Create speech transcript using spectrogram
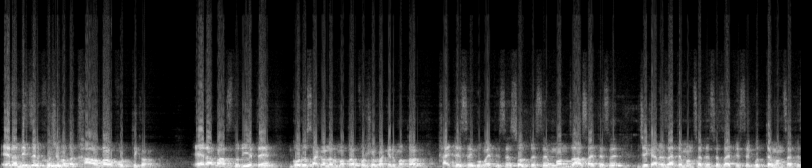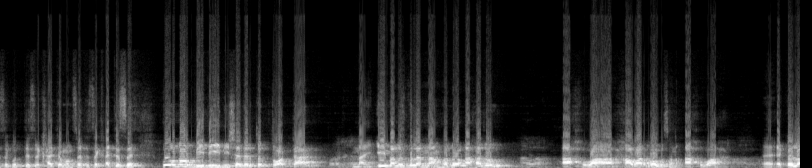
এরা নিজের খুশি মতো খাওয়া দাওয়া ফুর্তি করে। এরা বাস দুনিয়াতে গরু, ছাগলের মতো, পশু পাখির মতো খাইতেছে, ঘুমাইতেছে, চলতেছে, মন যা চাইতেছে, যেখানে যাইতে মন চাইতেছে, যাইতেছে, ঘুরতে মন চাইতেছে, ঘুরতেছে, খাইতে মন চাইতেছে, খাইতেছে, কোন বিধি নিষেধের তোয়াক্কা নাই। এই মানুষগুলোর নাম হলো আহালুল আহওয়া হাওয়ার বহুবচন আহওয়া একটা হলো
